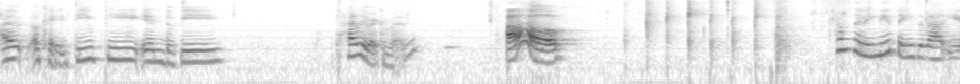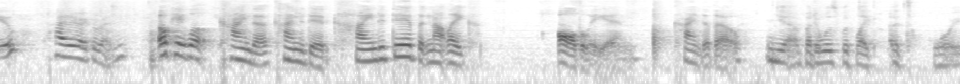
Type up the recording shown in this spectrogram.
I okay, DP in the V. Highly recommend. Oh. I'm learning new things about you. Highly recommend. Okay, well, kinda, kinda did, kinda did, but not like all the way in. Kinda though. Yeah, but it was with like a toy,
